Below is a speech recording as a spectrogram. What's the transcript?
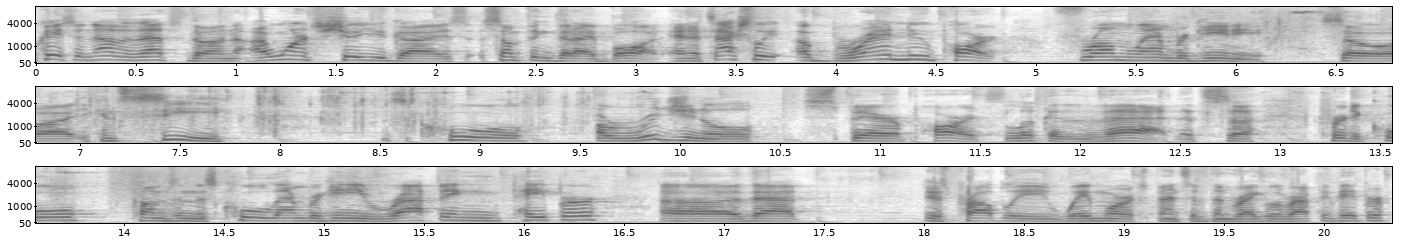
Okay, so now that that's done, I wanted to show you guys something that I bought, and it's actually a brand new part from Lamborghini. So uh, you can see this cool original spare parts. Look at that. That's uh, pretty cool. Comes in this cool Lamborghini wrapping paper uh, that is probably way more expensive than regular wrapping paper.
